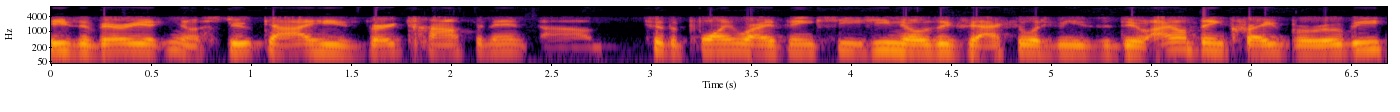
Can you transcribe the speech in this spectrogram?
he's a very you know astute guy. He's very confident um, to the point where I think he he knows exactly what he needs to do. I don't think Craig Berube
